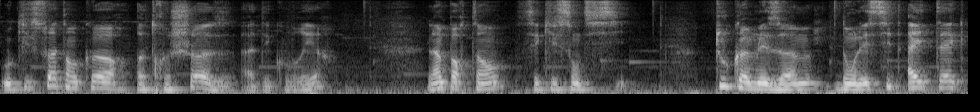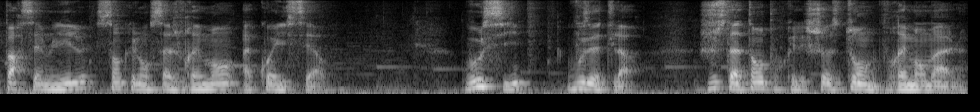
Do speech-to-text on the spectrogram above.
ou qu'ils soient encore autre chose à découvrir, l'important c'est qu'ils sont ici. Tout comme les hommes, dont les sites high-tech parsèment l'île sans que l'on sache vraiment à quoi ils servent. Vous aussi, vous êtes là, juste à temps pour que les choses tournent vraiment mal.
